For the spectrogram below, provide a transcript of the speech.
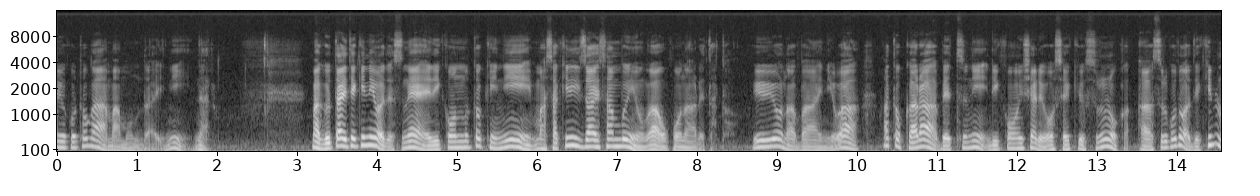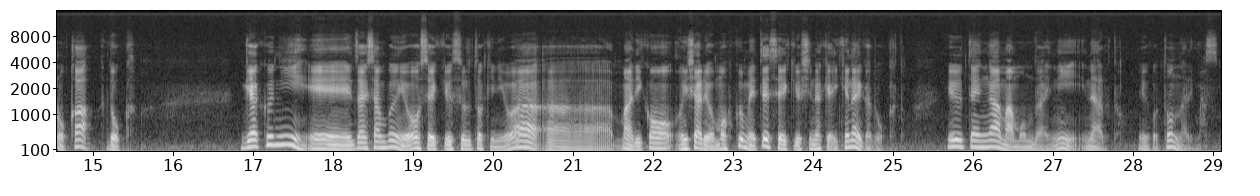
いうことが、まあ、問題になる。まあ、具体的にはですね、離婚の時に、まあ、先に財産分与が行われたと。いうような場合には、後から別に離婚慰謝料を請求するのか、あすることができるのかどうか。逆に、えー、財産分与を請求するときにはあ、まあ、離婚慰謝料も含めて請求しなきゃいけないかどうかという点が、まあ、問題になるということになります。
